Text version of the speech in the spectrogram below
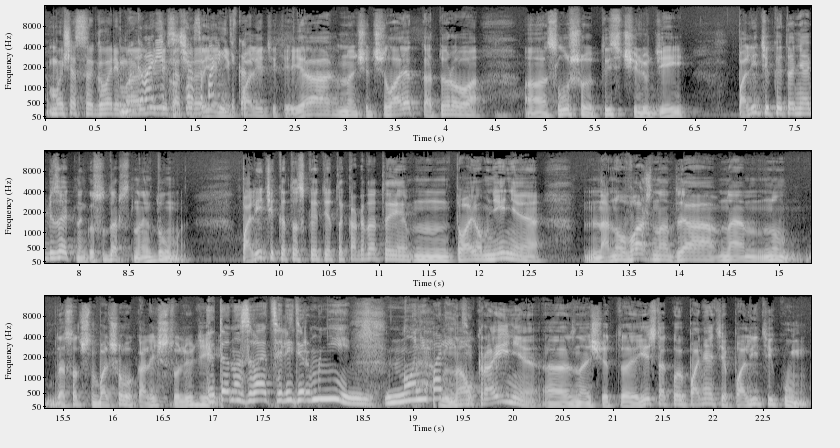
Мы сейчас говорим Мы о говорим людях, которые... Я не в политике. Я, значит, человек, которого э, слушают тысячи людей. Политика – это не обязательно Государственная Дума. Политика, так сказать, это когда ты, твое мнение, оно важно для ну, достаточно большого количества людей. Это называется лидер мнений, но не политик. На Украине, э, значит, есть такое понятие политикум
